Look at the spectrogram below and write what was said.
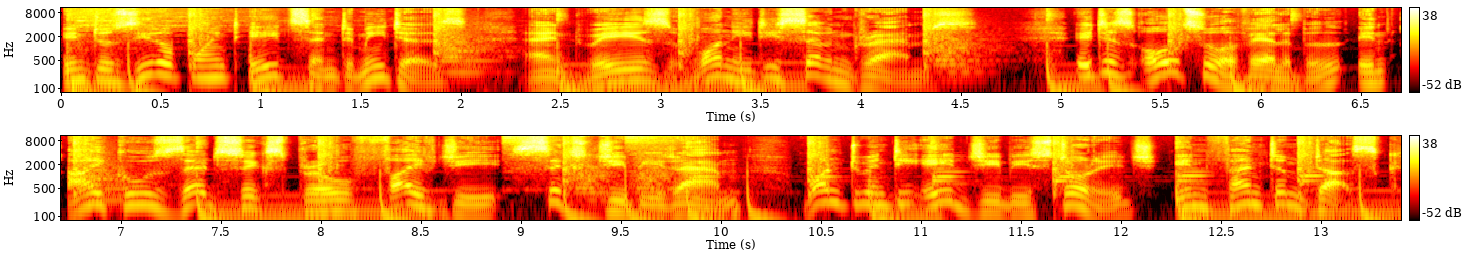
into 0.8 centimeters and weighs 187 grams. It is also available in iQOO Z6 Pro 5G 6GB RAM 128GB storage in Phantom Dusk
